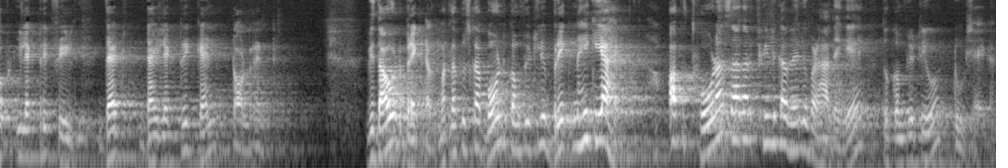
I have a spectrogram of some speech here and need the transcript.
of electric field that dielectric can tolerant without breakdown मतलब कि उसका बॉन्ड कंप्लीटली ब्रेक नहीं किया है अब थोड़ा सा अगर फील्ड का वैल्यू बढ़ा देंगे तो कंप्लीटली वो टूट जाएगा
